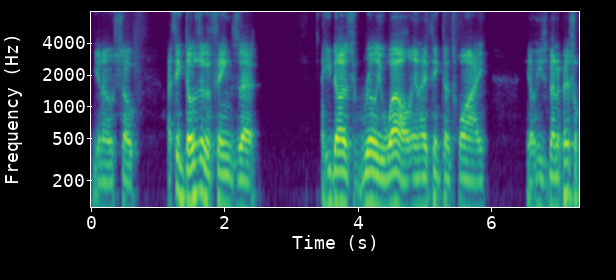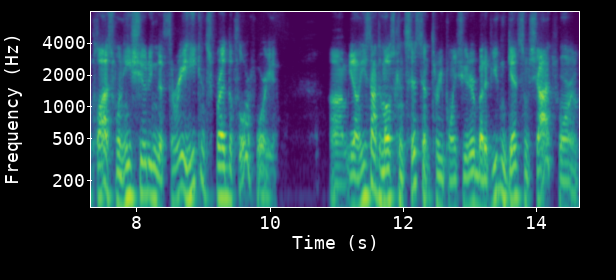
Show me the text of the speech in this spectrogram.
You know, so I think those are the things that he does really well, and I think that's why you know he's beneficial. Plus, when he's shooting the three, he can spread the floor for you. Um, you know, he's not the most consistent three point shooter, but if you can get some shots for him,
